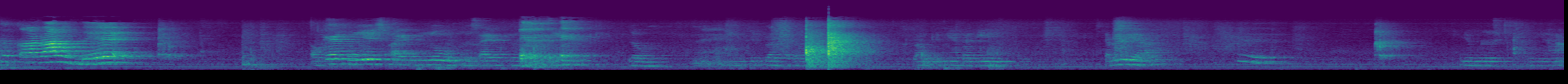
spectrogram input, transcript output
Sekarang B. Oke, tulis air dulu. Tulis air dulu tadi. Belum. Nah, ini pelajaran selanjutnya tadi. Sekarang dulu ya. Ini udah semuanya.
